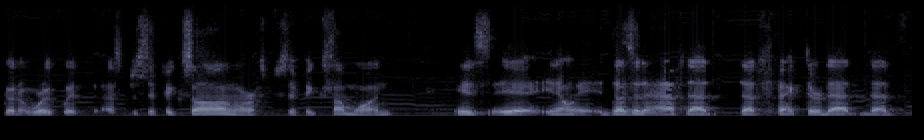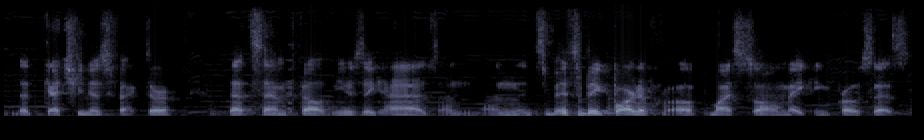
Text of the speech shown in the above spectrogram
going to work with a specific song or a specific someone, is uh, you know, does it have that that factor, that that that catchiness factor that Sam Feldt music has, and and it's it's a big part of of my song making process.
